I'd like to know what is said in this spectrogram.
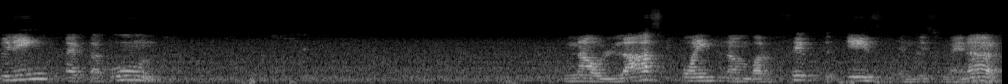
Spinning a cocoon now last point number fifth is in this manner.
